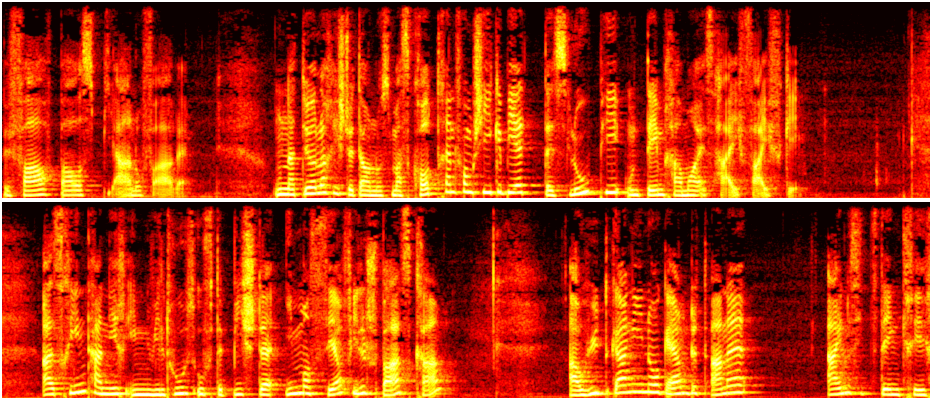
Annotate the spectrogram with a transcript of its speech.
befahrbares Piano fahren. Und natürlich ist dort auch noch das Maskottchen vom Skigebiet, das Loopy, und dem kann man ein High Five geben. Als Kind hatte ich in Wildhaus auf der Piste immer sehr viel Spaß gehabt. Auch heute gehe ich noch gerne dort hin. Einerseits denke ich,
